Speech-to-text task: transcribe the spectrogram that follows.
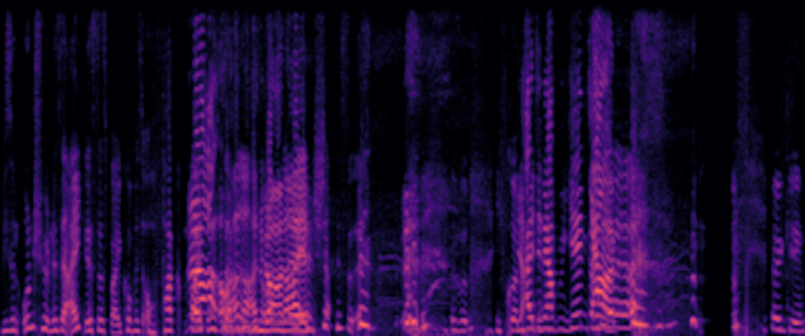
wie so ein unschönes Ereignis, das beikommt. Ist, oh fuck, Ja, bald ruft oh, Sarah die ruft an. Oh an, nein, ey. scheiße. also, ich freue Die mich. alte nervt mich jeden Tag. Ja, ja. okay.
